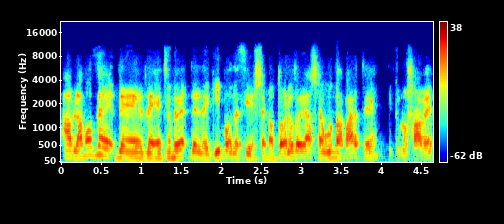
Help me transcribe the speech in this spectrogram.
hablamos de, de- de gestión de, de- de equipo, es decir, se notó el otro día segunda parte, y tú lo sabes,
